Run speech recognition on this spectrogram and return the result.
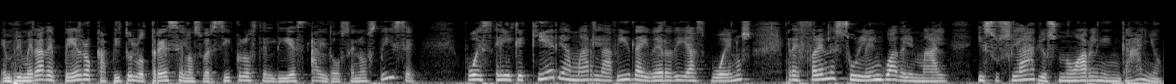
En primera de Pedro capítulo 13 en los versículos del 10 al 12 nos dice, pues el que quiere amar la vida y ver días buenos, refrene su lengua del mal y sus labios no hablen engaño.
